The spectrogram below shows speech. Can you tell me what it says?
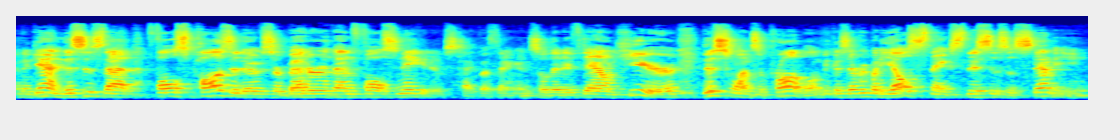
and again, this is that false positives are better than false negatives type of thing. And so that if down here, this one's a problem because everybody else thinks this is a STEMI,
